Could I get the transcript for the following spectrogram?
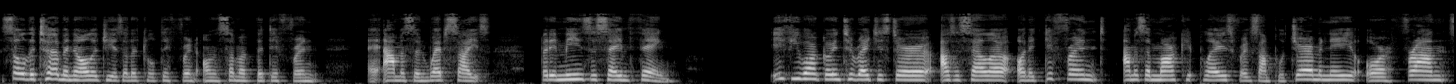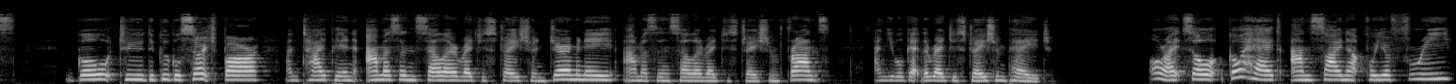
So the terminology is a little different on some of the different uh, Amazon websites, but it means the same thing. If you are going to register as a seller on a different Amazon marketplace, for example, Germany or France, go to the Google search bar and type in Amazon seller registration Germany, Amazon seller registration France, and you will get the registration page. Alright, so go ahead and sign up for your free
